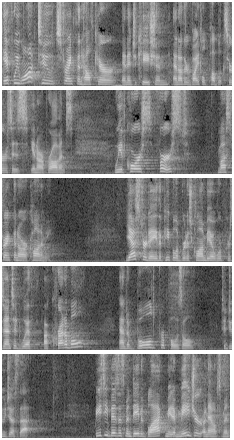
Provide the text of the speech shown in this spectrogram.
If we want to strengthen healthcare and education and other vital public services in our province, we of course first must strengthen our economy. Yesterday, the people of British Columbia were presented with a credible and a bold proposal to do just that. BC businessman David Black made a major announcement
